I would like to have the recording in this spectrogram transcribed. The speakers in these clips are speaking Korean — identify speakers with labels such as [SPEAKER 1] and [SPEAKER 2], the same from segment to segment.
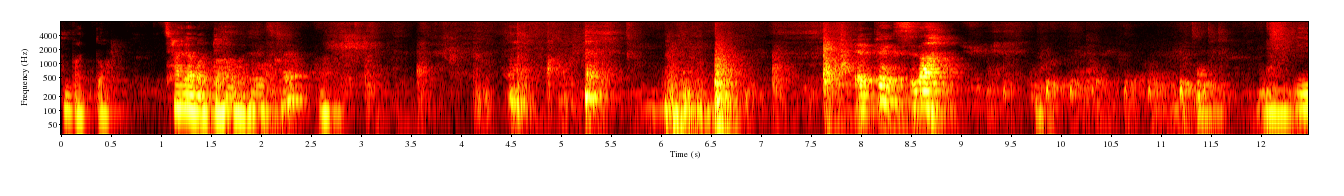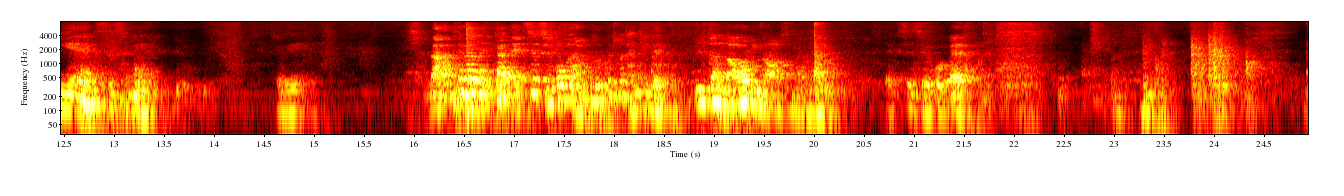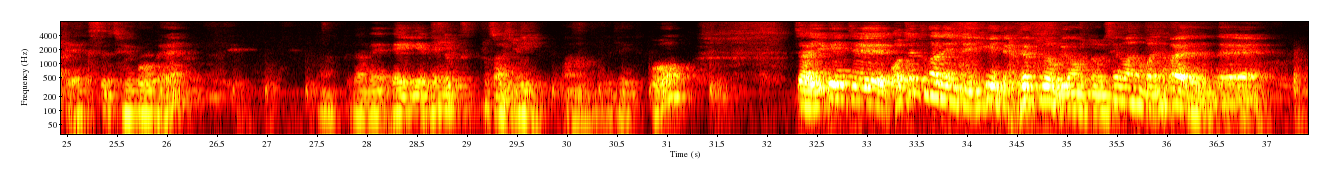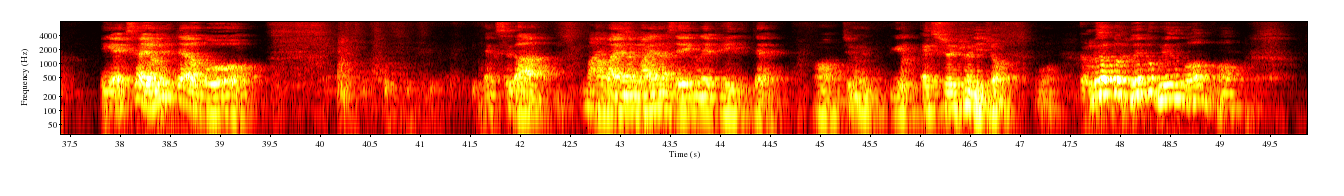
[SPEAKER 1] 한번 또 촬영을 또 한번 해볼까요? fx가 2의 x승이 저기 나 같으면 일단 x 제곱을 앞으로 끌고 다니게
[SPEAKER 2] 일단 나오긴 나왔습니다.
[SPEAKER 1] x 제곱에 x 제곱에 그다음에 ax 플러스 b 자 이게 이제 어쨌든 간에 이제 이게 이제 그래프를 우리가 한번 좀 생각 한번 해봐야 되는데 이게 x가 0일 때하고 x가 아, 마이너스 마이너스 a분의 b일 때 어, 지금 이게 x 절편이죠. 뭐. 우리가 또 그래프 그리는 거. 어.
